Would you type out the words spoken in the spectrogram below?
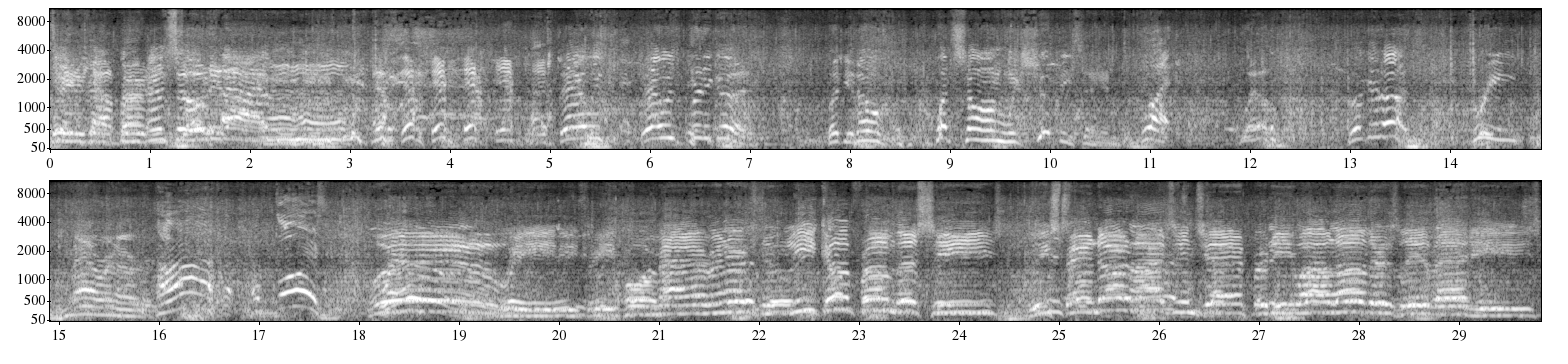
Taters got burned and so did I. That was that was pretty good. But you know, what song we should be singing? What? Well, look at us. Three mariners. Ah, of course. Well, we be three poor mariners newly come from the seas. We spend our lives in jeopardy while others live at ease.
